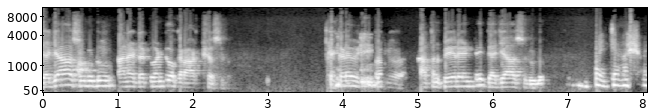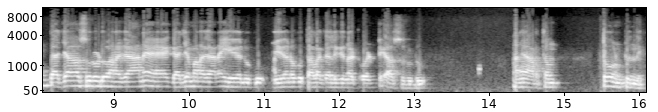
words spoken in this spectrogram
గజాసురుడు అనేటటువంటి ఒక రాక్షసుడు. ఎక్కడే విచిత్రం. అతని పేరేంటి? గజాసురుడు. గజాసురుడు అనగానే గజం అనగానే ఏనుగు. ఏనుగు తల కలిగినటువంటి అసురుడు అనే అర్థంతో ఉంటుంది.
